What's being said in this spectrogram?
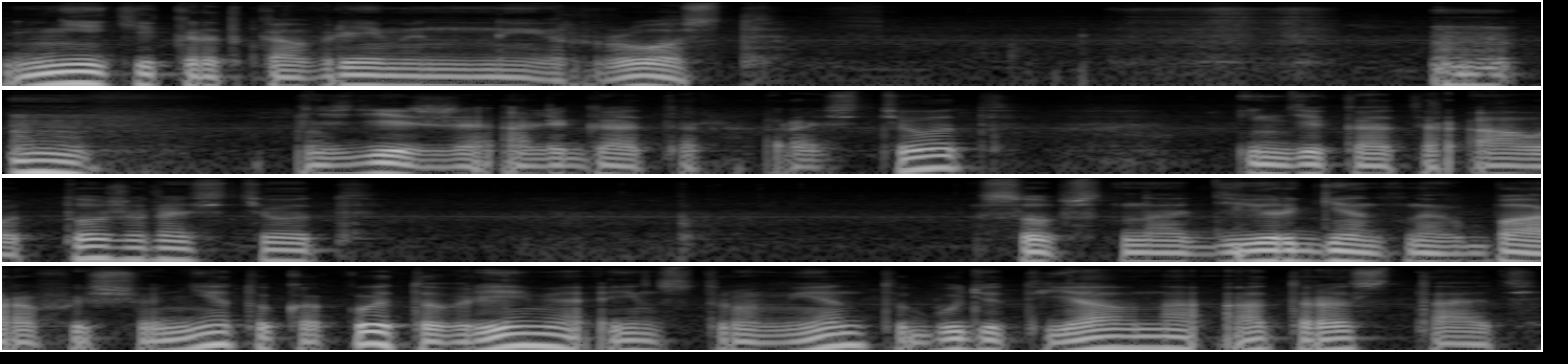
некий кратковременный рост. Здесь же аллигатор растет индикатор out тоже растет. Собственно, дивергентных баров еще нету. Какое-то время инструмент будет явно отрастать.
